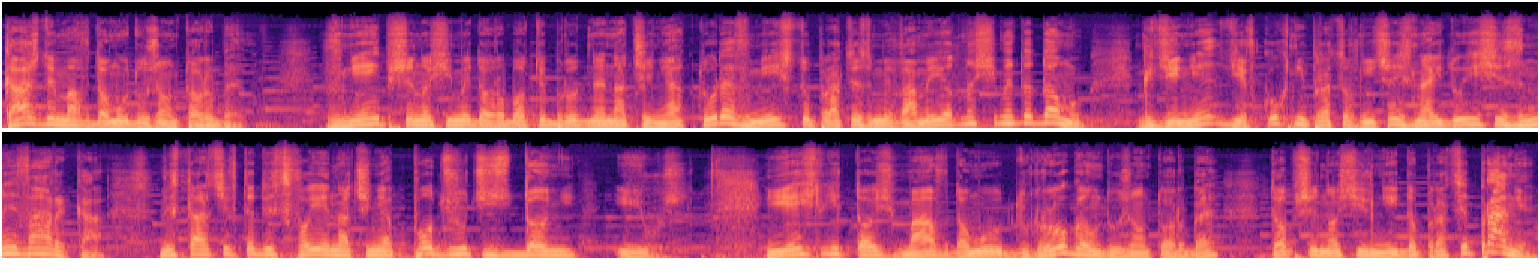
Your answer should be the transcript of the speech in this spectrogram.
Każdy ma w domu dużą torbę. W niej przynosimy do roboty brudne naczynia, które w miejscu pracy zmywamy i odnosimy do domu. Gdzie niegdzie w kuchni pracowniczej znajduje się zmywarka. Wystarczy wtedy swoje naczynia podrzucić doń i już. Jeśli ktoś ma w domu drugą dużą torbę, to przynosi w niej do pracy pranie,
